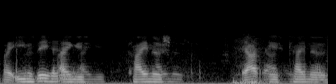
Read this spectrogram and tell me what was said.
bei ihm sehe ich eigentlich keine er hat eigentlich keine,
